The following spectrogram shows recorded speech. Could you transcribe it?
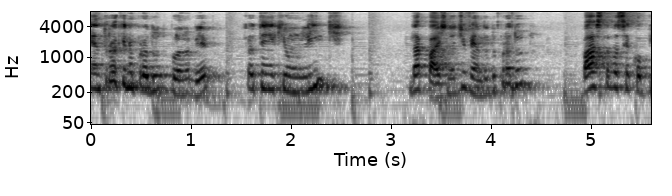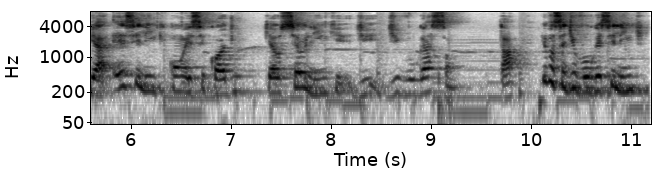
Entrou aqui no produto plano B, eu tenho aqui um link da página de venda do produto. Basta você copiar esse link com esse código, que é o seu link de divulgação. Tá? E você divulga esse link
